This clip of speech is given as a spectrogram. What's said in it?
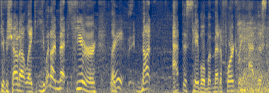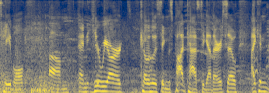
give a shout out. Like you and I met here, like Great. not at this table, but metaphorically at this table, um, and here we are co-hosting this podcast together. So I can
